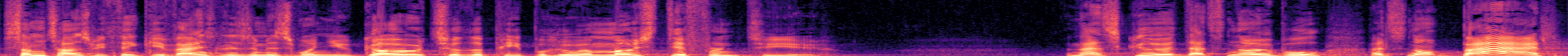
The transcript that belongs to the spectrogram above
Sometimes we think evangelism is when you go to the people who are most different to you. And that's good, that's noble, that's not bad,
